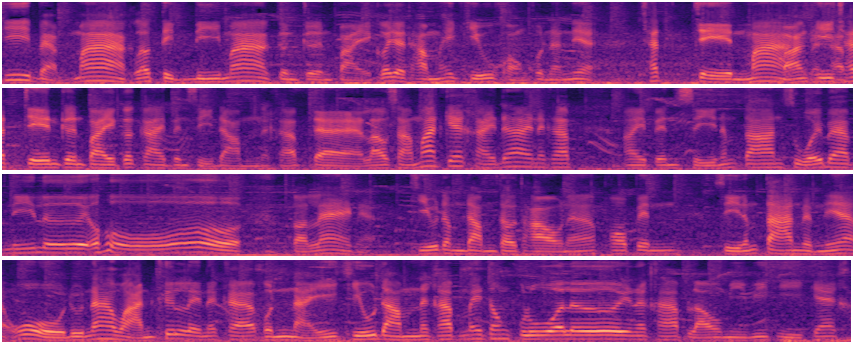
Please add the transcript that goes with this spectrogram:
ที่แบบมากแล้วติดดีมากเกินเกินไป ก็จะทำให้คิ้วของคนนั้นเนี่ยชัดเจนมากบางทีชัดเจนเกินไปก็กลายเป็นสีดำนะครับ แต่เราสามารถแก้ไขได้นะครับให้เป็นสีน้ำตาลสวยแบบนี้เลย โอ้โห ตอนแรกเนี่ยคิ้วดำๆเทาๆนะ พอเป็น สีน้ำตาลแบบนี้โอ้ดูหน้าหวานขึ้นเลยนะครับ คนไหนคิ้วดำนะครับ ไม่ต้องกลัวเลยนะครับ เรามีวิธีแก้ไข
